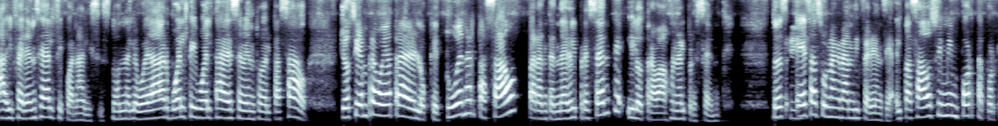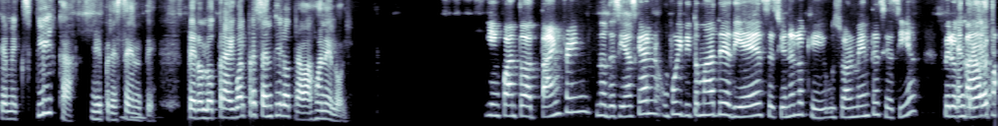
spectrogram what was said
a diferencia del psicoanálisis, donde le voy a dar vuelta y vuelta a ese evento del pasado. Yo siempre voy a traer lo que tuve en el pasado para entender el presente y lo trabajo en el presente. Entonces, esa es una gran diferencia. El pasado sí me importa porque me explica mi presente, pero lo traigo al presente y lo trabajo en el hoy. Y en cuanto a time frame, nos decías que eran un poquitito más de 10 sesiones lo que usualmente se hacía. Pero Entre cada 8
